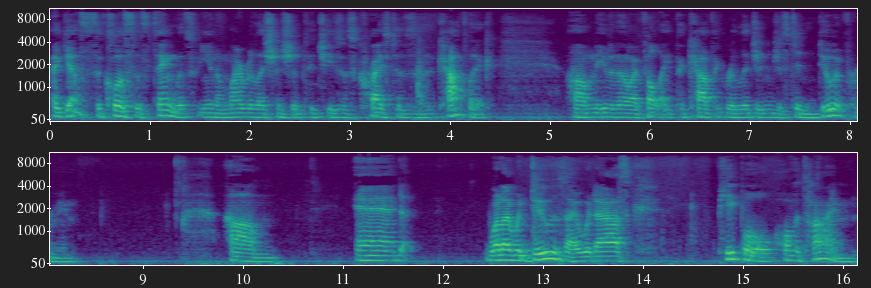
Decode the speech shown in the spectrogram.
I guess the closest thing was, you know, my relationship to Jesus Christ as a Catholic, um, even though I felt like the Catholic religion just didn't do it for me. Um, and what I would do is I would ask people all the time,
